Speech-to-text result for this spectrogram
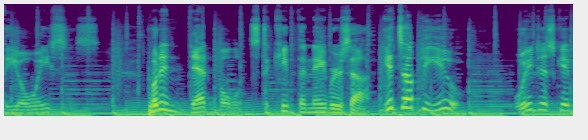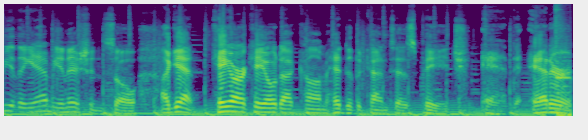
the oasis. Put in deadbolts to keep the neighbors out. It's up to you. We just give you the ammunition. So, again, krko.com, head to the contest page and enter.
